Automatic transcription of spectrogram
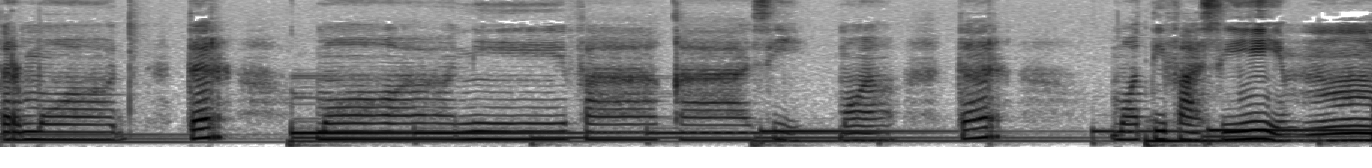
termo termonivakasi mau termotivasi hmm,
